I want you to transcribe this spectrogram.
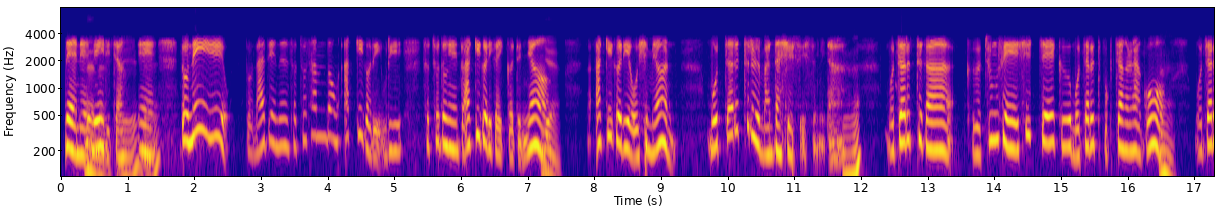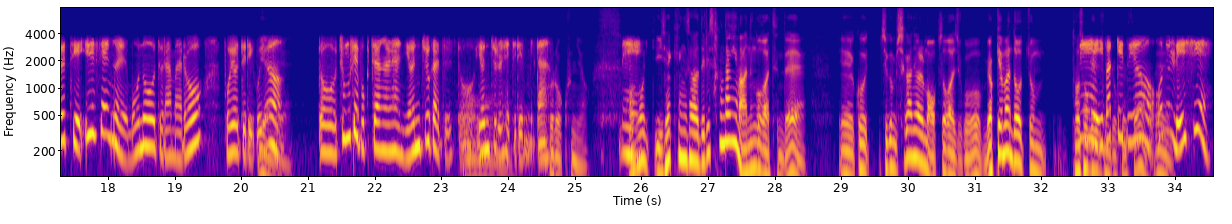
네네, 네네, 내일이죠. 내일, 예. 네. 또 내일 또 낮에는 서초 삼동 악기거리, 우리 서초동에는 또 악기거리가 있거든요. 예. 악기거리에 오시면 모차르트를 만나실 수 있습니다. 예. 모차르트가 그 중세에 실제 그 모차르트 복장을 하고 네. 모차르트의 일생을 모노 드라마로 보여드리고요. 예, 예. 또 중세 복장을 한 연주가들도 어. 연주를 해드립니다. 그렇군요. 네. 어, 뭐 이색 행사들이 상당히 많은 것 같은데, 예, 그 지금 시간이 얼마 없어가지고 몇 개만 더 좀 더 소개해 네, 이 밖에도요. 네. 오늘 4시에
